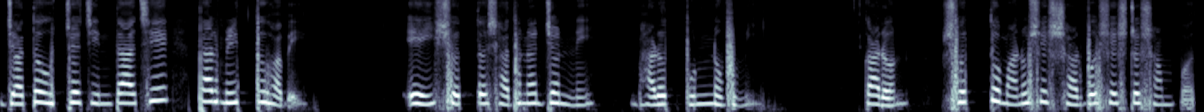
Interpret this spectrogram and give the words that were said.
যত উচ্চ চিন্তা আছে, তার মৃত্যু হবে। এই সত্য সাধনার জন্যে ভারত পুণ্যভূমি কারণ সত্য মানুষের সর্বশ্রেষ্ঠ সম্পদ।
